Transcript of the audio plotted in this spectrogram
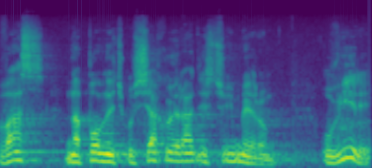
вас наповнить усякою радістю і миром у вірі,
